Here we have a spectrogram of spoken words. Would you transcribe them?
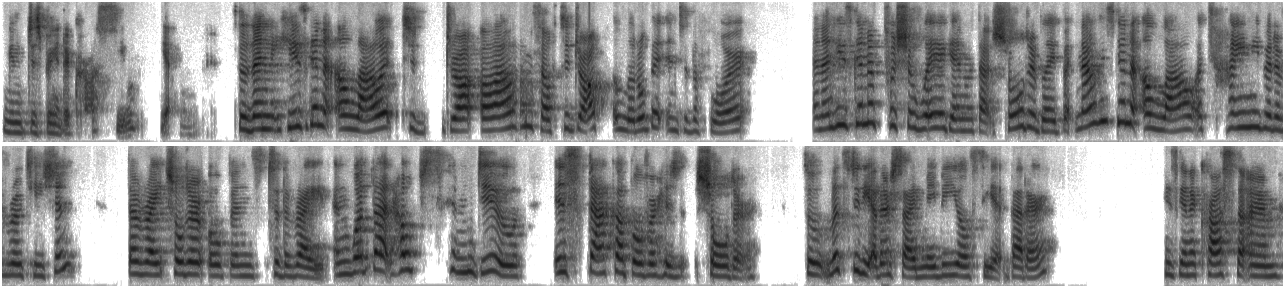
going to just bring it across you. Yeah. So then he's going to allow it to drop, allow himself to drop a little bit into the floor. And then he's going to push away again with that shoulder blade. But now he's going to allow a tiny bit of rotation the right shoulder opens to the right. And what that helps him do is stack up over his shoulder. So let's do the other side. Maybe you'll see it better. He's going to cross the arm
